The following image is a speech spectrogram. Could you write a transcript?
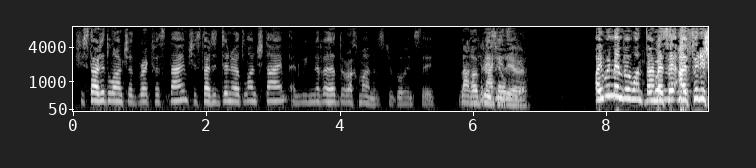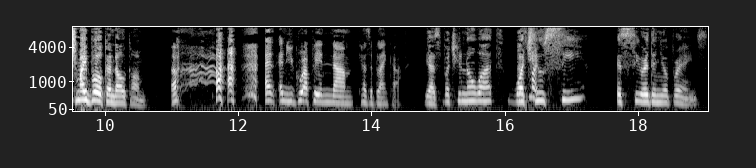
She started lunch at breakfast time. She started dinner at lunchtime, and we never had the Rahmanas to go and say, Mom, how I busy help they you? I remember one time I said, I finished my book and I'll come. and and you grew up in um, Casablanca. Yes, but you know what? What you see is seared in your brains.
